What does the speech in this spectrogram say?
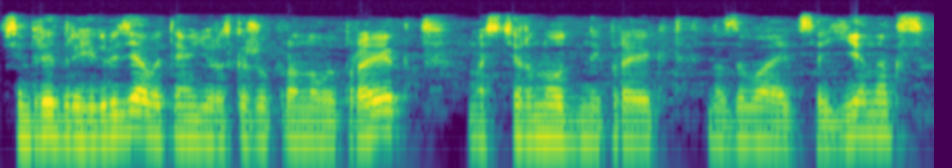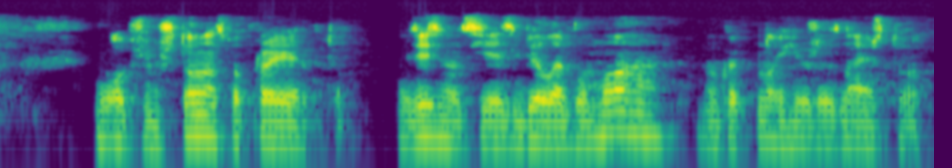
Всем привет, дорогие друзья! В этом видео расскажу про новый проект, мастернодный проект, называется Enox. В общем, что у нас по проекту? Здесь у нас есть белая бумага, но как многие уже знают, что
